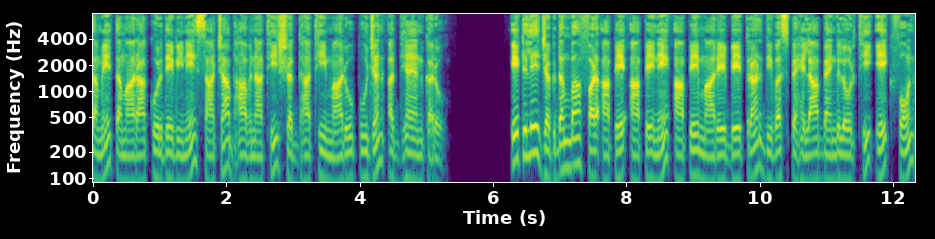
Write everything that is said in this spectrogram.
તમે તમારા કુળદેવીને સાચા ભાવનાથી, શ્રદ્ધાથી મારું પૂજન અધ્યયન કરો. એટલે જગદંબા ફળ આપે આપે ને આપે મારે બે ત્રણ દિવસ પહેલા બેંગ્લોરથી એક ફોન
